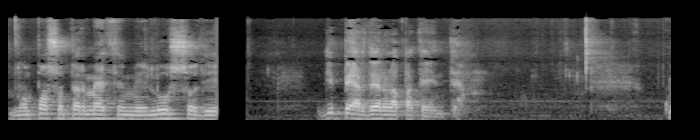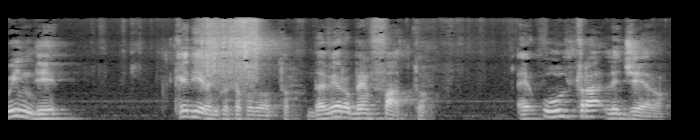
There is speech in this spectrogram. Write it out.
non posso permettermi il lusso di, di perdere la patente. Quindi, che dire di questo prodotto? Davvero ben fatto, è ultra leggero,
